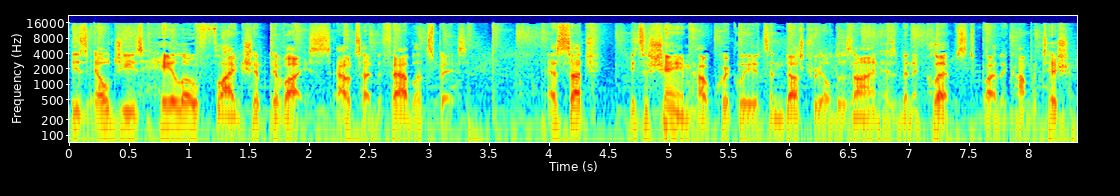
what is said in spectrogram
is LG's Halo flagship device outside the phablet space. As such, it's a shame how quickly its industrial design has been eclipsed by the competition.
